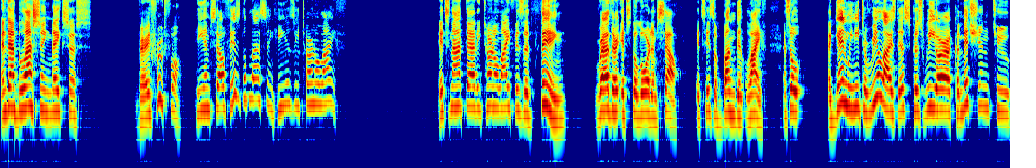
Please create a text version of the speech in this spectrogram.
And that blessing makes us very fruitful. He himself is the blessing, he is eternal life. It's not that eternal life is a thing, rather, it's the Lord himself. It's his abundant life. And so, again, we need to realize this because we are commissioned to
